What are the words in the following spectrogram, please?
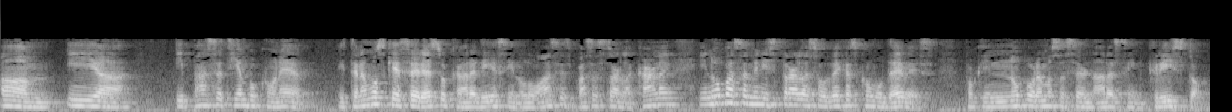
Um, y, uh, y pasa tiempo con Él. Y tenemos que hacer eso cada día. Si no lo haces, vas a estar en la carne y no vas a ministrar las ovejas como debes, porque no podemos hacer nada sin Cristo.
